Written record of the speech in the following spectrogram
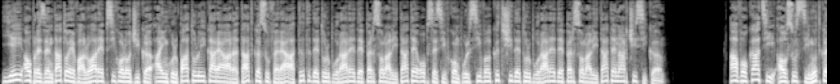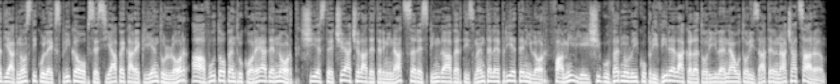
Ei au prezentat o evaluare psihologică a inculpatului care a arătat că suferea atât de tulburare de personalitate obsesiv-compulsivă cât și de tulburare de personalitate narcisică. Avocații au susținut că diagnosticul explică obsesia pe care clientul lor a avut-o pentru Corea de Nord și este ceea ce l-a determinat să respingă avertismentele prietenilor, familiei și guvernului cu privire la călătoriile neautorizate în acea țară.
